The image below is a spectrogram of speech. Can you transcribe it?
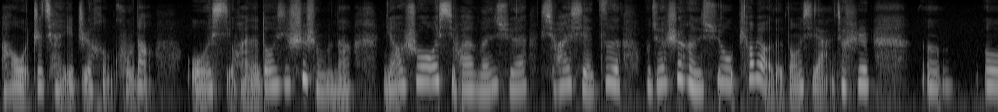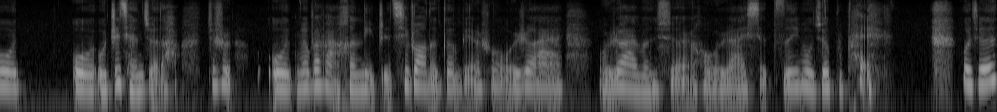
然后我之前一直很苦恼，我喜欢的东西是什么呢？你要说我喜欢文学，喜欢写字，我觉得是很虚无缥缈的东西啊。就是，嗯，我我我之前觉得哈，就是我没有办法很理直气壮的跟别人说我热爱我热爱文学，然后我热爱写字，因为我觉得不配。我觉得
